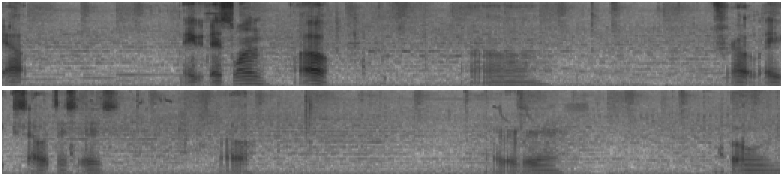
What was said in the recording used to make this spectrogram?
Yeah. Maybe this one? Oh. Uh, trout lake is that what this is? Oh. Whatever bone.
